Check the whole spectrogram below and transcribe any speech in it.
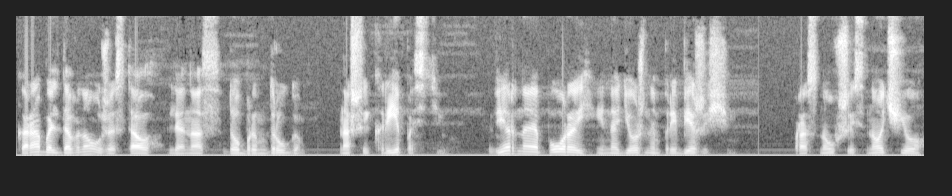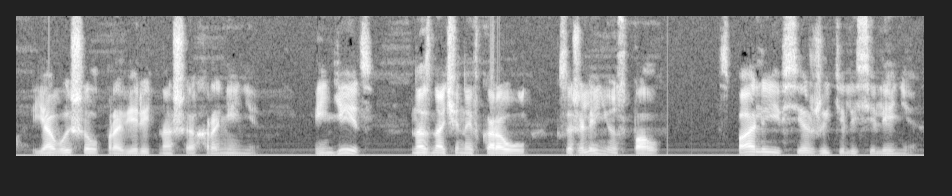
Корабль давно уже стал для нас добрым другом, нашей крепостью, верной опорой и надежным прибежищем. Проснувшись ночью, я вышел проверить наше охранение. Индеец, назначенный в караул, к сожалению, спал. Спали и все жители селения.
